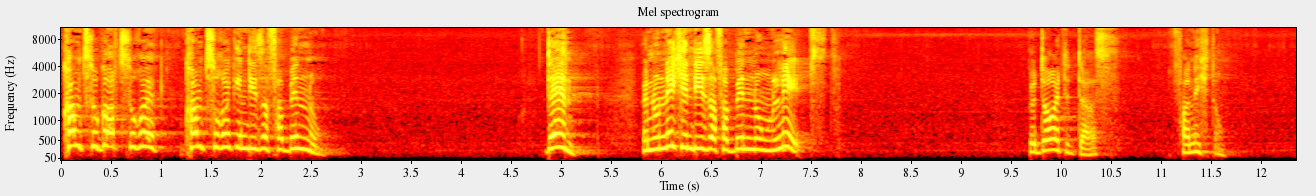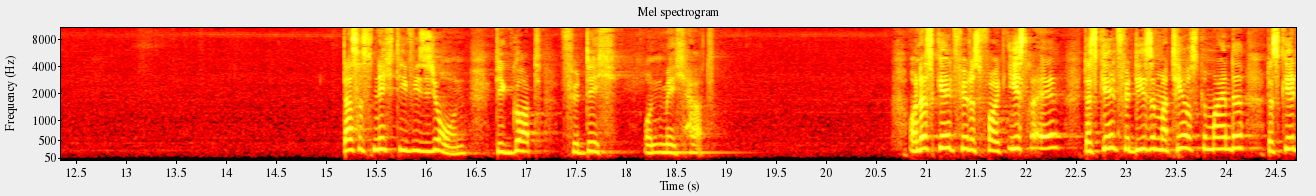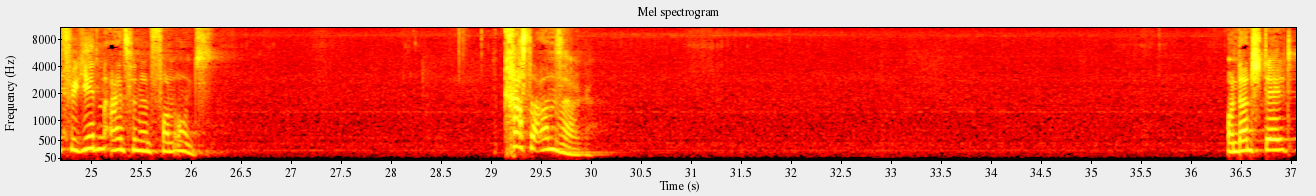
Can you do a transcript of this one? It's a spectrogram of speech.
kommt zu Gott zurück, kommt zurück in diese Verbindung. Denn wenn du nicht in dieser Verbindung lebst, bedeutet das Vernichtung. Das ist nicht die Vision, die Gott für dich und mich hat. Und das gilt für das Volk Israel, das gilt für diese Matthäusgemeinde, das gilt für jeden einzelnen von uns. Krasse Ansage. Und dann stellt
